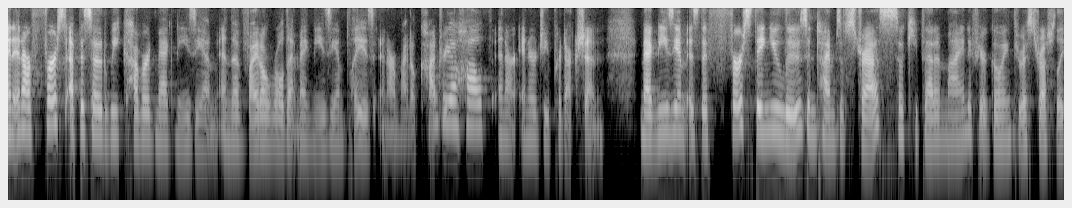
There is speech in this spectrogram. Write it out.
And in our first episode, we covered magnesium and the vital role that magnesium plays in our mitochondrial health and our energy production. Magnesium is the first thing you lose in times of stress. So keep that in mind if you're going through a stressful,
